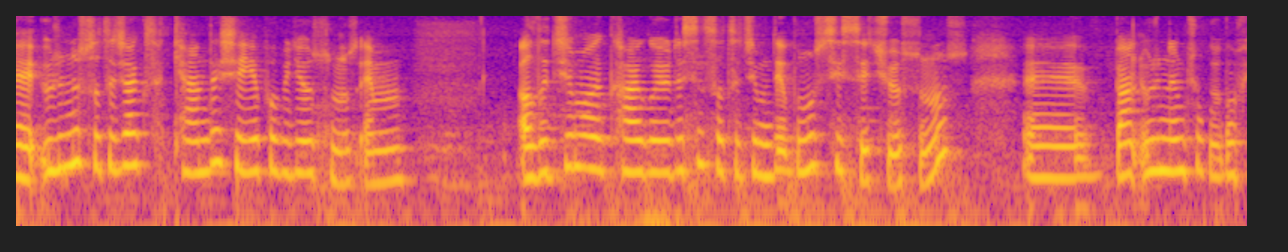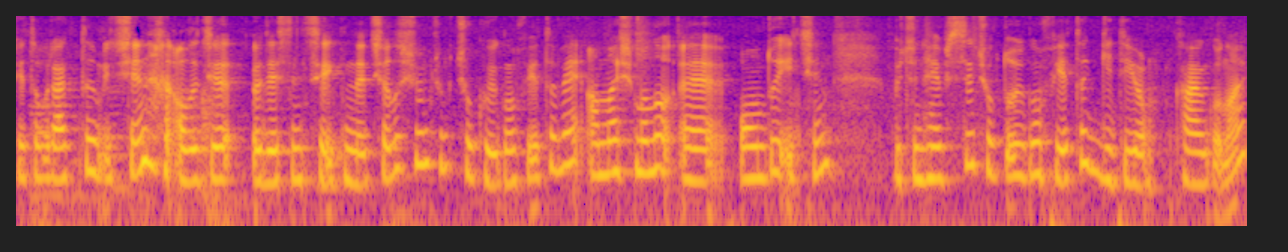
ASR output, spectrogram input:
Ee, ürünü satacakken de şey yapabiliyorsunuz. Em, alıcı mı kargo ödesin satıcı mı diye bunu siz seçiyorsunuz. Ee, ben ürünlerimi çok uygun fiyata bıraktığım için alıcı ödesin şeklinde çalışıyorum. Çünkü çok uygun fiyata ve anlaşmalı e, olduğu için bütün hepsi çok da uygun fiyata gidiyor kargolar.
